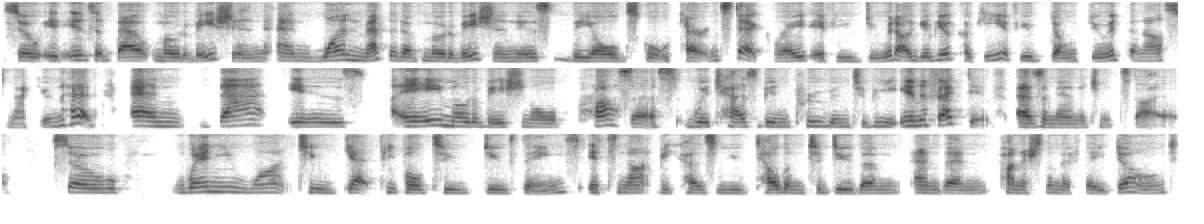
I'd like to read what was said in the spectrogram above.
So it is about motivation. And one method of motivation is the old school carrot and stick, right? If you do it, I'll give you a cookie. If you don't do it, then I'll smack you in the head. And that is a motivational process which has been proven to be ineffective as a management style. So when you want to get people to do things, it's not because you tell them to do them and then punish them if they don't.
